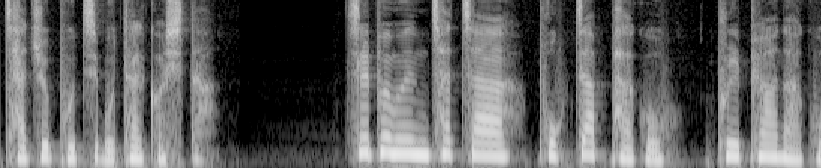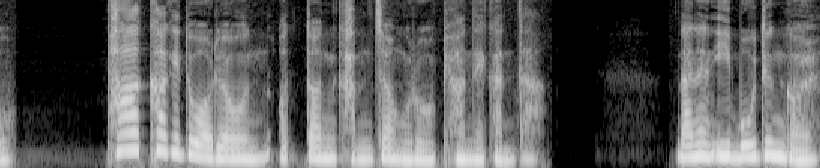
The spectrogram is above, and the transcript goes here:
자주 보지 못할 것이다. 슬픔은 차차 복잡하고 불편하고 파악하기도 어려운 어떤 감정으로 변해간다. 나는 이 모든 걸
